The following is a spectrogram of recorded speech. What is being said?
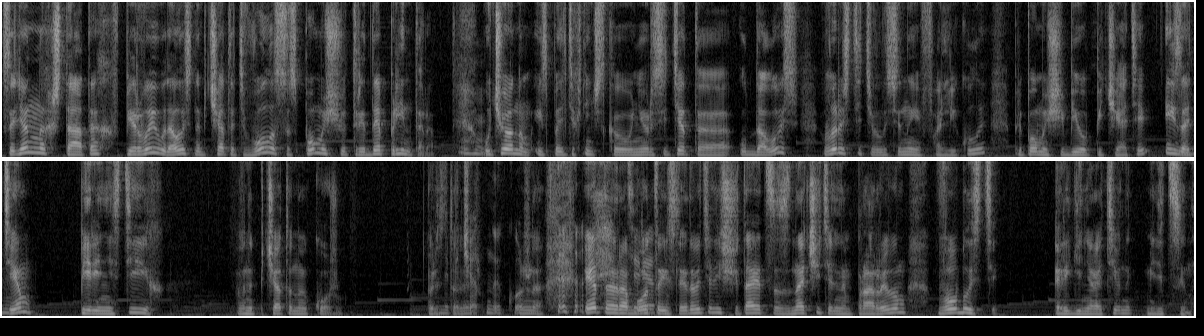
в Соединенных Штатах впервые удалось напечатать волосы с помощью 3D принтера. Угу. Ученым из Политехнического университета удалось вырастить волосяные фолликулы при помощи биопечати и затем угу. перенести их в напечатанную кожу. Напечатанную кожу. Да. Эта работа исследователей считается значительным прорывом в области регенеративной медицины.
